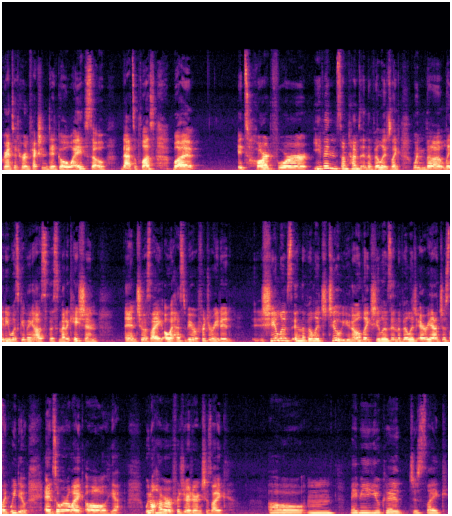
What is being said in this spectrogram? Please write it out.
Granted, her infection did go away, so that's a plus. But it's hard for even sometimes in the village, like when the lady was giving us this medication and she was like, oh, it has to be refrigerated she lives in the village too, you know, like she lives in the village area just like we do. And so we were like, oh, yeah, we don't have a refrigerator. And she's like, oh, mm, maybe you could just like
